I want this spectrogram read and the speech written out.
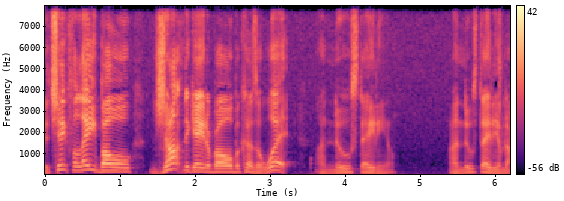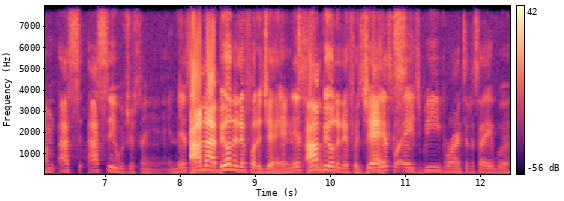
The Chick fil A Bowl jumped the Gator Bowl because of what? A new stadium. A new stadium. I'm, I see, I see what you're saying, and this I'm not building it for the Jags. I'm building it for See, Jags. That's what HB brought to the table,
